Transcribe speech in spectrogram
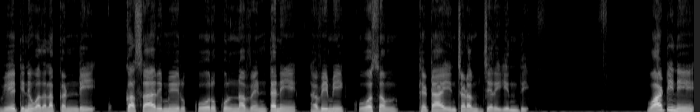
వేటిని వదలకండి? ఒక్కసారి మీరు కోరుకున్న వెంటనే అవి మీ కోసం కేటాయించడం జరిగింది. వాటిని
